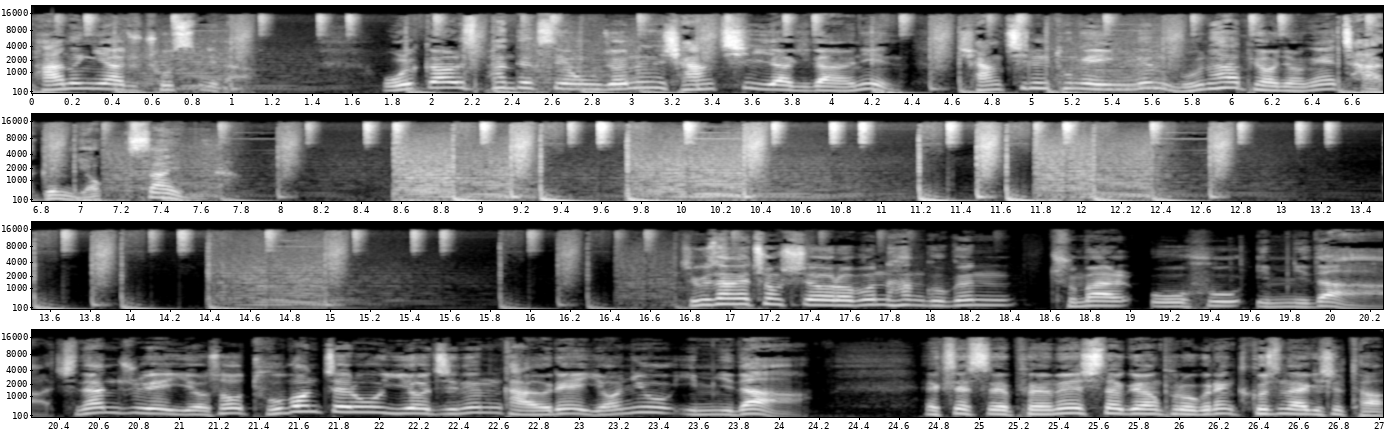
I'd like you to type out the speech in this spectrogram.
반응이 아주 좋습니다. 올가을 스판덱스 영웅전은 샹치 이야기가 아닌 샹치를 통해 읽는 문화 변형의 작은 역사입니다. 지구상의 청취자 여러분, 한국은 주말 오후입니다. 지난주에 이어서 두 번째로 이어지는 가을의 연휴입니다. XSFM의 시사교양 프로그램 그것은 알기 싫다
